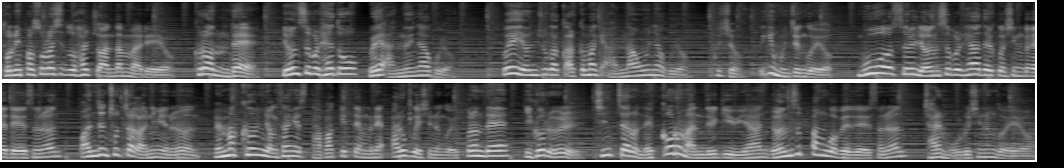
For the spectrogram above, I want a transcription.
도니파 솔라시도 할 줄 안단 말이에요. 그런데 연습을 해도 왜 안 느냐고요? 왜 연주가 깔끔하게 안 나오냐고요? 그죠? 이게 문제인 거예요. 무엇을 연습을 해야 될 것인가에 대해서는 완전 초짜가 아니면은 웬만큼 영상에서 다 봤기 때문에 알고 계시는 거예요. 그런데 이거를 진짜로 내 거로 만들기 위한 연습 방법에 대해서는 잘 모르시는 거예요.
